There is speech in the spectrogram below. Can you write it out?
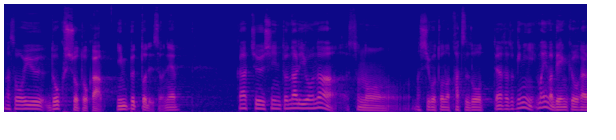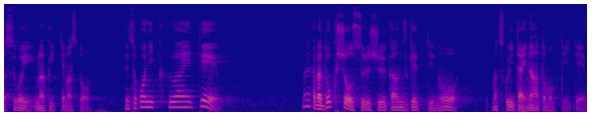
まあそういう読書とかインプットですよね。が中心となるような、その、ま、仕事の活動ってなった時に、まあ今勉強がすごいうまくいってますと。で、そこに加えて、まあ、なんか読書をする習慣づけっていうのを、まあ、作りたいなと思っていて。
